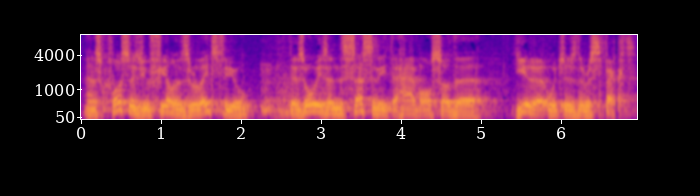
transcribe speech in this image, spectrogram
and as close as you feel as relates to you, there's always a necessity to have also the yira, which is the respect.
